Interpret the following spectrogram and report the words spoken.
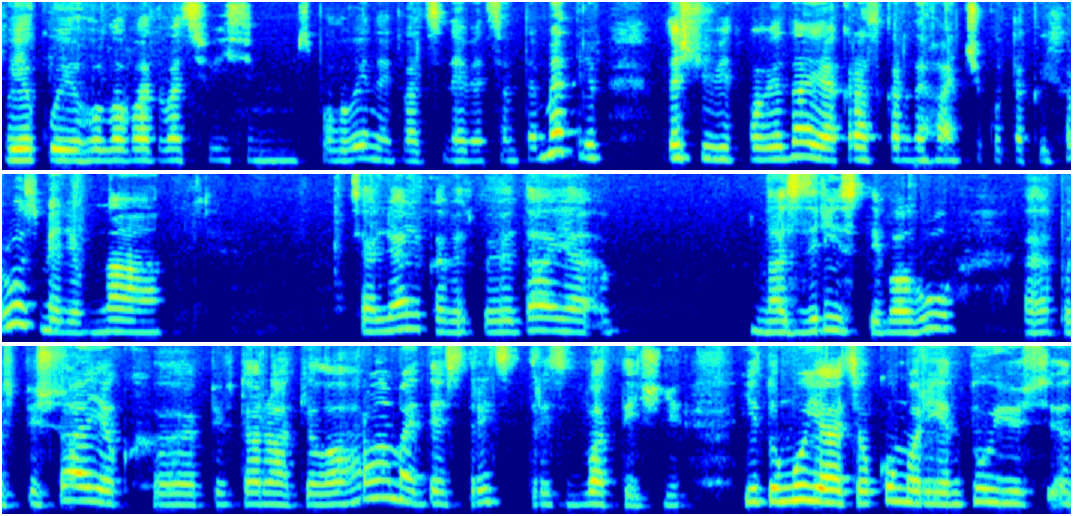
у якої голова 28,5-29 см. Те, що відповідає якраз кардиганчику таких розмірів. На... Ця лялька відповідає на зріст і вагу е, поспішайок е, півтора кілограма і десь 30-32 тижні. І тому я цілком орієнтуюсь е,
